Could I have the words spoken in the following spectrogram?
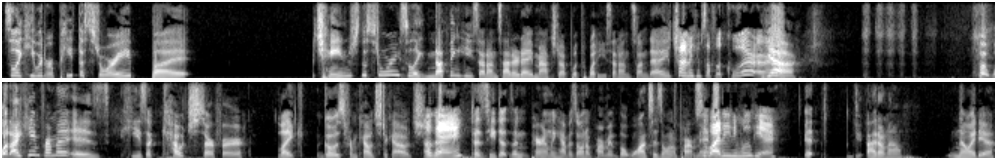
So, like, he would repeat the story, but change the story. So, like, nothing he said on Saturday matched up with what he said on Sunday. Trying to make himself look cooler? Or? Yeah. but what I came from it is he's a couch surfer, like, goes from couch to couch. Okay. Because he doesn't apparently have his own apartment, but wants his own apartment. So why did he move here? It, I don't know. No idea.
